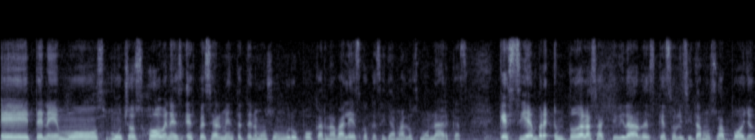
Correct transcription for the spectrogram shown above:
Eh, tenemos muchos jóvenes, especialmente tenemos un grupo carnavalesco que se llama Los Monarcas, que siempre en todas las actividades que solicitamos su apoyo,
